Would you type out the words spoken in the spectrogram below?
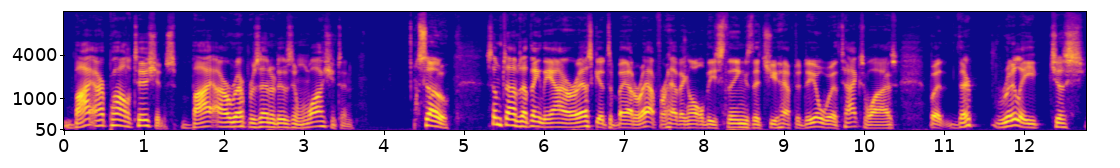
by our politicians by our representatives in washington. So sometimes I think the IRS gets a bad rap for having all these things that you have to deal with tax wise, but they're really just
